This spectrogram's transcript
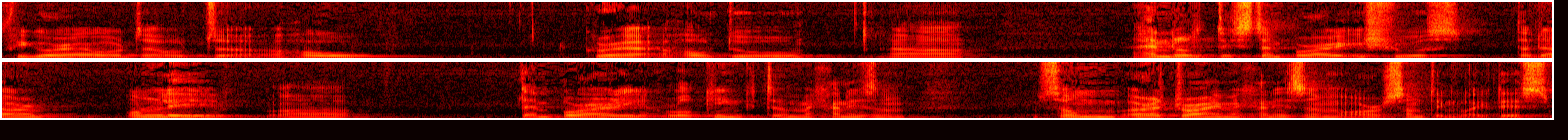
figure out, how how to uh, handle these temporary issues that are only uh, temporary locking the mechanism, some retry mechanism or something like this.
